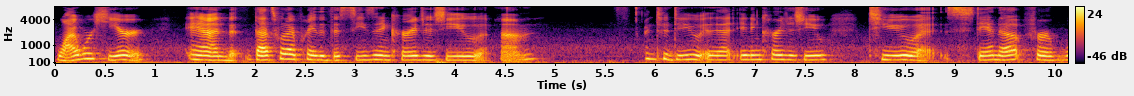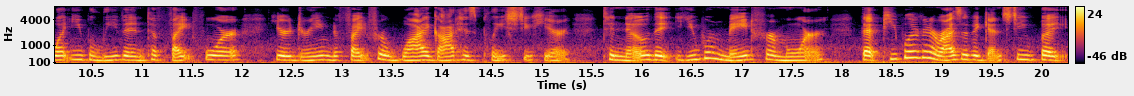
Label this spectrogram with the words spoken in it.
why we're here. And that's what I pray that this season encourages you um, to do, that it encourages you to stand up for what you believe in, to fight for your dream, to fight for why God has placed you here, to know that you were made for more, that people are going to rise up against you, but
